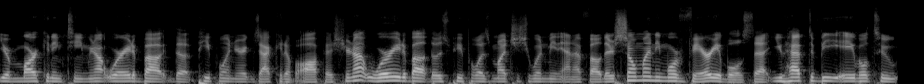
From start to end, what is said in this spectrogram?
your marketing team. You're not worried about the people in your executive office. You're not worried about those people as much as you would be in the NFL. There's so many more variables that you have to be able to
